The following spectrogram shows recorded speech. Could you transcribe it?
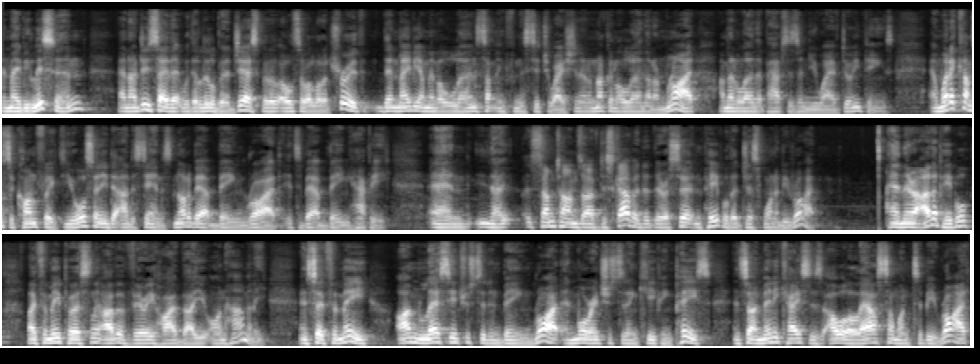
and maybe listen, and I do say that with a little bit of jest, but also a lot of truth, then maybe I'm going to learn something from this situation, and I'm not going to learn that I'm right. I'm going to learn that perhaps there's a new way of doing things. And when it comes to conflict, you also need to understand it's not about being right; it's about being happy. And you know, sometimes I've discovered that there are certain people that just want to be right. And there are other people, like for me personally, I have a very high value on harmony. And so for me, I'm less interested in being right and more interested in keeping peace. And so in many cases, I will allow someone to be right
